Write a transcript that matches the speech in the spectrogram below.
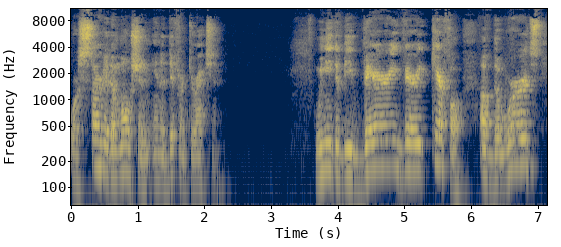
or started a motion in a different direction. We need to be very, very careful of the words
